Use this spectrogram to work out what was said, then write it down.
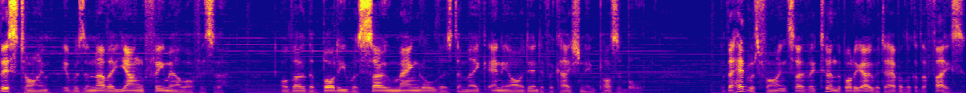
This time it was another young female officer, although the body was so mangled as to make any identification impossible. But the head was fine, so they turned the body over to have a look at the face.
